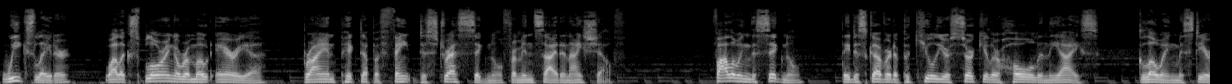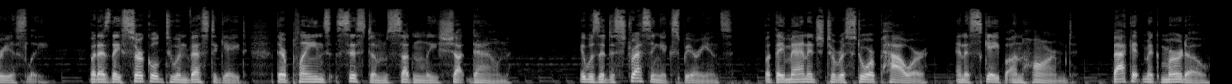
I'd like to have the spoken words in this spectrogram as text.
Weeks later, while exploring a remote area, Bryan picked up a faint distress signal from inside an ice shelf. Following the signal, they discovered a peculiar circular hole in the ice, glowing mysteriously but as they circled to investigate, their plane's systems suddenly shut down. It was a distressing experience, but they managed to restore power and escape unharmed. Back at McMurdo,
